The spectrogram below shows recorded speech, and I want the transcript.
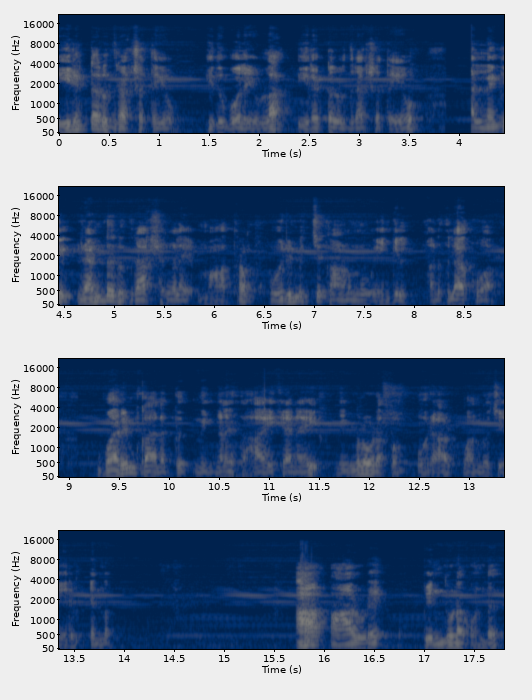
ഇരട്ട രുദ്രാക്ഷത്തെയോ ഇതുപോലെയുള്ള ഇരട്ട രുദ്രാക്ഷത്തെയോ അല്ലെങ്കിൽ രണ്ട് രുദ്രാക്ഷങ്ങളെ മാത്രം ഒരുമിച്ച് കാണുന്നു എങ്കിൽ മനസ്സിലാക്കുക വരും കാലത്ത് നിങ്ങളെ സഹായിക്കാനായി നിങ്ങളോടൊപ്പം ഒരാൾ വന്നു ചേരും എന്ന്. ആ ആളുടെ പിന്തുണ കൊണ്ട്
